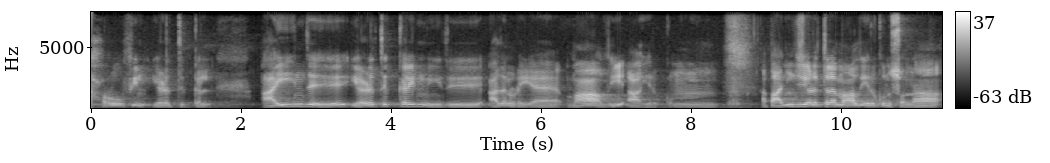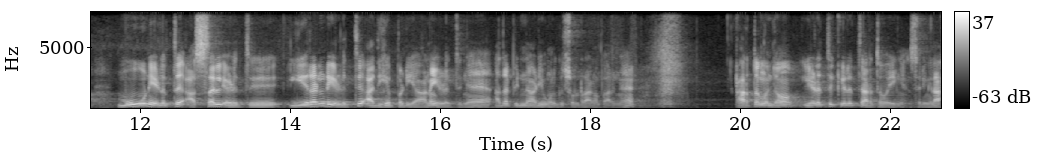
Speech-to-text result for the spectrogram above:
அஹ்ரூஃபின் எழுத்துக்கள். ஐந்து எழுத்துக்களின் மீது அதனுடைய மாதி ஆகியிருக்கும். அப்போ அஞ்சு எழுத்தில் மாதி இருக்குன்னு சொன்னால் மூணு எழுத்து அசல் எழுத்து இரண்டு எழுத்து அதிகப்படியான எழுத்துங்க. அதை பின்னாடி உங்களுக்கு சொல்கிறாங்க பாருங்கள் அர்த்தம் கொஞ்சம் எழுத்துக்கு எழுத்து அர்த்தம் வைங்க சரிங்களா?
